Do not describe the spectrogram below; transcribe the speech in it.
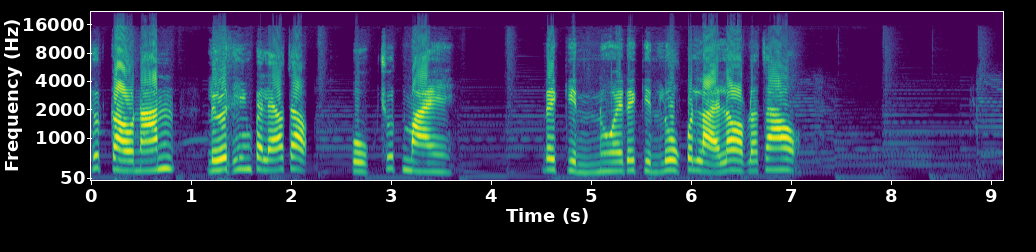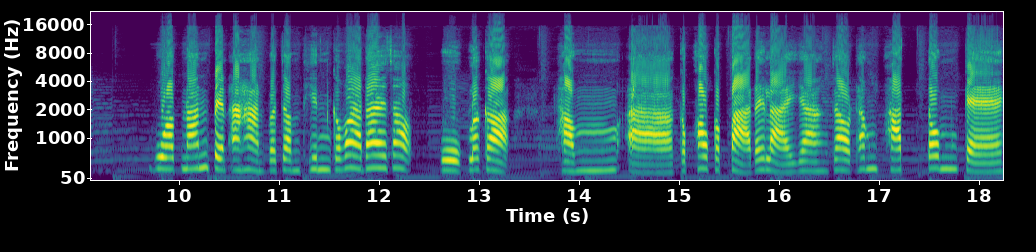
ชุดเก่านั้นหรือทิ้งไปแล้วเจ้า ปลูกชุดใหม่ ได้กลิ่นนวยได้กลิ่นลูกเป็นหลายรอบแล้วเจ้า บวบนั้นเป็นอาหารประจำถิ่นก็ว่าได้เจ้าปลูกแล้วก็ทำอ่ากับข้าวกับป่าได้หลายอย่างเจ้าทั้งพัดต้มแกง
